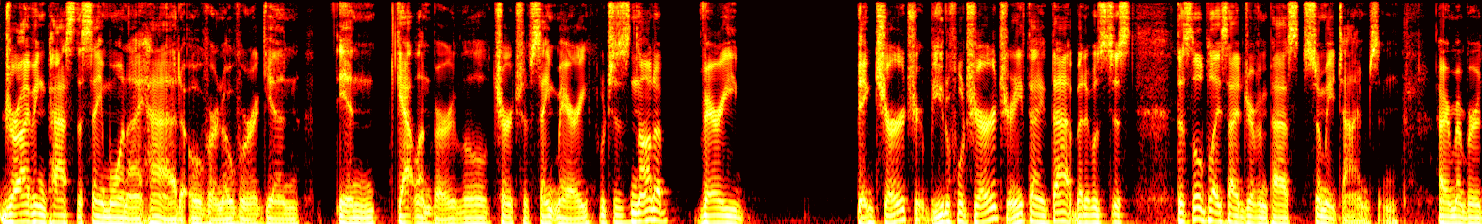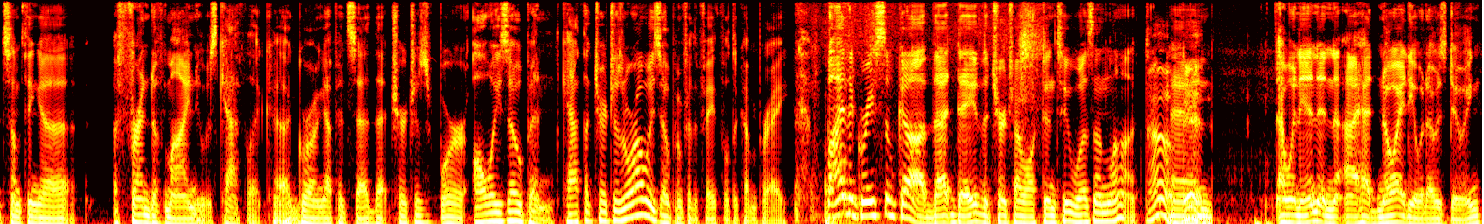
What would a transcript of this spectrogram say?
driving past the same one I had over and over again in Gatlinburg, little church of St. Mary, which is not a very big church or beautiful church or anything like that, but it was just this little place I had driven past so many times. And I remembered something a, a friend of mine who was Catholic uh, growing up had said that churches were always open. Catholic churches were always open for the faithful to come pray. By the grace of God, that day the church I walked into was unlocked. Oh, and good. I went in and I had no idea what I was doing.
